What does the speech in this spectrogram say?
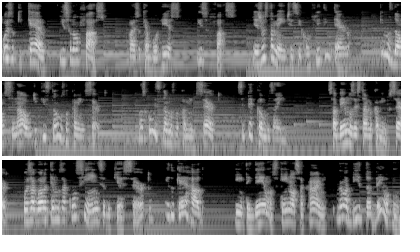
Pois o que quero, isso não faço, mas o que aborreço, isso faço. E é justamente esse conflito interno que nos dá um sinal de que estamos no caminho certo. Mas como estamos no caminho certo se pecamos ainda? Sabemos estar no caminho certo pois agora temos a consciência do que é certo e do que é errado, e entendemos que em nossa carne não habita bem algum,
